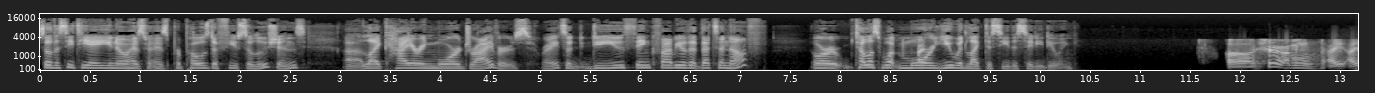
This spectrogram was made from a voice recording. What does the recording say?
So the CTA, you know, has has proposed a few solutions, uh, like hiring more drivers, right? So do you think, Fabio, that that's enough, or tell us what more I, you would like to see the city doing? Uh, sure. I mean, I, I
